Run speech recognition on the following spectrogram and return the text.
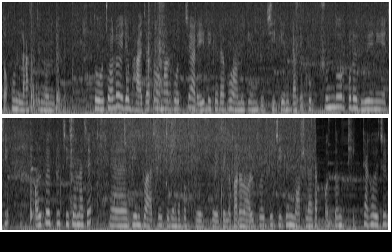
তখন লাস্টে নুন দেবে। তো চলো, এই যে ভাজা তো আমার হচ্ছে, আর এই দিকে দেখো আমি কিন্তু চিকেনটাকে খুব সুন্দর করে ধুয়ে নিয়েছি। অল্প একটু চিকেন আছে কিন্তু আজকে চিকেনটা খুব টেস্ট হয়েছিল। কারণ অল্প একটু চিকেন মশলাটা একদম ঠিকঠাক হয়েছিল,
